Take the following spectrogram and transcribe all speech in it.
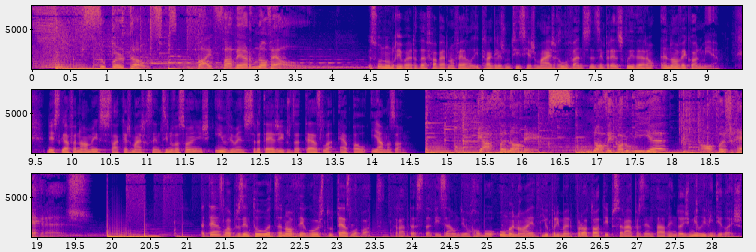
Super Toast by Faber Novel. Eu sou o Nuno Ribeiro da Faber Novel e trago-lhe as notícias mais relevantes das empresas que lideram a nova economia. Neste Gafanomics destaca as mais recentes inovações e investimentos estratégicos da Tesla, Apple e Amazon. Gafanomics. Nova economia, novas regras. A Tesla apresentou a 19 de agosto o Tesla Bot. Trata-se da visão de um robô humanoide e o primeiro protótipo será apresentado em 2022.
